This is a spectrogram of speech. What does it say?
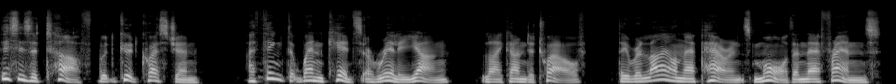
This is a tough but good question. I think that when kids are really young, like under 12, they rely on their parents more than their friends.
